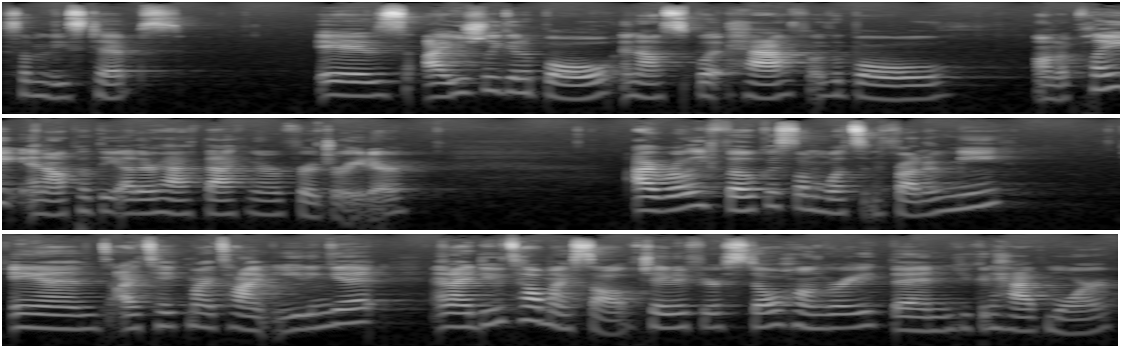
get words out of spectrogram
some of these tips is I usually get a bowl and I'll split half of the bowl on a plate and I'll put the other half back in the refrigerator. I really focus on what's in front of me and I take my time eating it. And I do tell myself, Jade, if you're still hungry, then you can have more.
